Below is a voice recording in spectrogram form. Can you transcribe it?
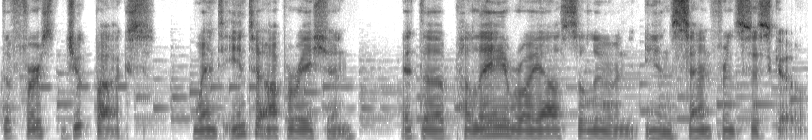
the first jukebox went into operation at the Palais Royale Saloon in San Francisco.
